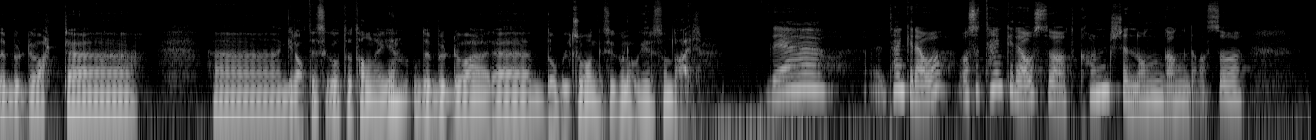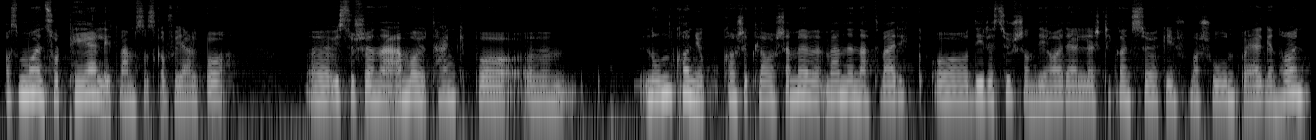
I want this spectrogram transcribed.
det burde vært uh, uh, gratis å gå til tannlegen, og det burde være dobbelt så mange psykologer som det er. Det tenker jeg òg. Og så tenker jeg også at kanskje noen gang da, så altså må en sortere litt hvem som skal få hjelp òg. Uh, hvis du skjønner, jeg må jo tenke på uh, Noen kan jo kanskje klare seg med vennenettverk og de ressursene de har ellers. De kan søke informasjon på egen hånd.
